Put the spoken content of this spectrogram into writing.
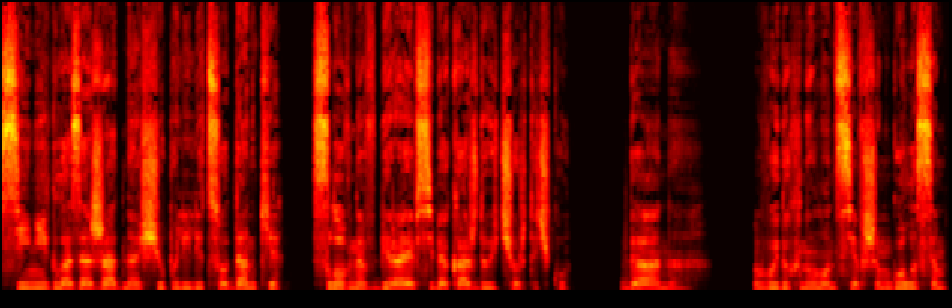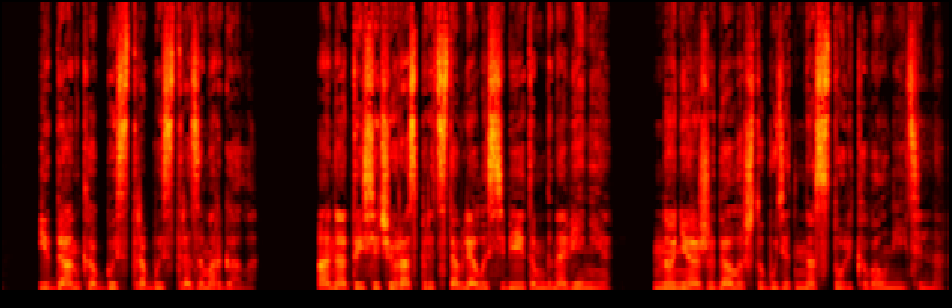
Синие глаза жадно ощупали лицо Данки, словно вбирая в себя каждую черточку. «Дана», — выдохнул он севшим голосом, и Данка быстро-быстро заморгала. Она тысячу раз представляла себе это мгновение, но не ожидала, что будет настолько волнительно.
